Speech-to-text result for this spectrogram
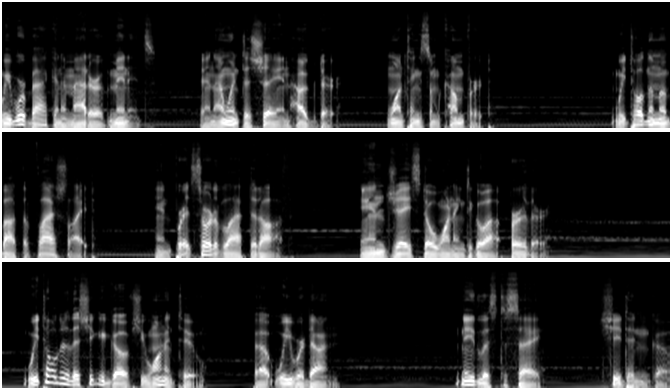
We were back in a matter of minutes, and I went to Shay and hugged her, wanting some comfort. We told them about the flashlight, and Britt sort of laughed it off, and Jay still wanting to go out further. We told her that she could go if she wanted to, but we were done. Needless to say, she didn't go.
